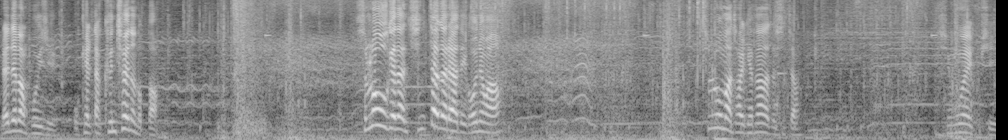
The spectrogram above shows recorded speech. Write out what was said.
레드방 보이지? 오케이 일단 근처에는 없다 슬로우 계단 진짜 잘해야 돼 이거 언영아 슬로우만 잘 계산하자 진짜 징후의 피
